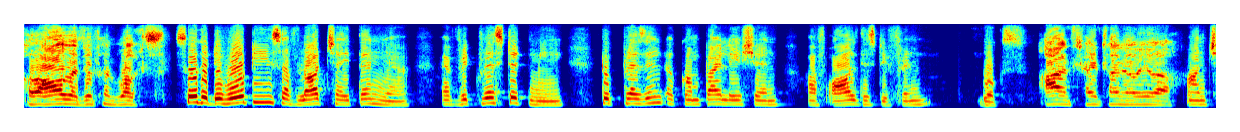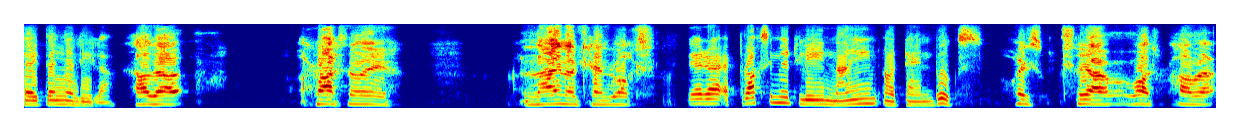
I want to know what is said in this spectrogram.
of all the different books So the devotees of Lord Chaitanya have requested me to present a compilation of all these different books on Chaitanya Lila. on Chaitanya Leela. Now there approximately nine or ten books, There are approximately nine or ten books, which three are most prominent.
